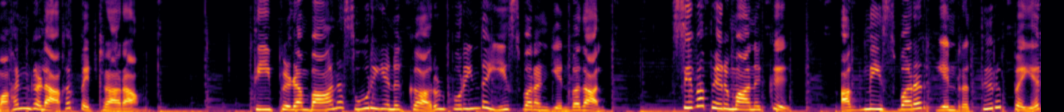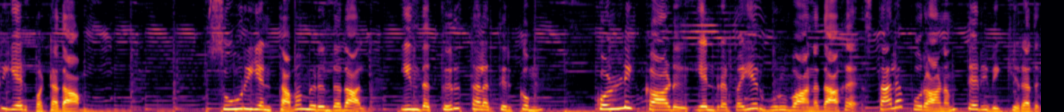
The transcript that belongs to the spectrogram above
மகன்களாக பெற்றாராம். தீப்பிழம்பான சூரியனுக்கு அருள் புரிந்த ஈஸ்வரன் என்பதால் சிவபெருமானுக்கு அக்னீஸ்வரர் என்ற திருப்பெயர் ஏற்பட்டதாம். சூரியன் தவம் இருந்ததால் இந்த திருத்தலத்திற்கும் கொள்ளிக்காடு என்ற பெயர் உருவானதாக ஸ்தல புராணம் தெரிவிக்கிறது.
